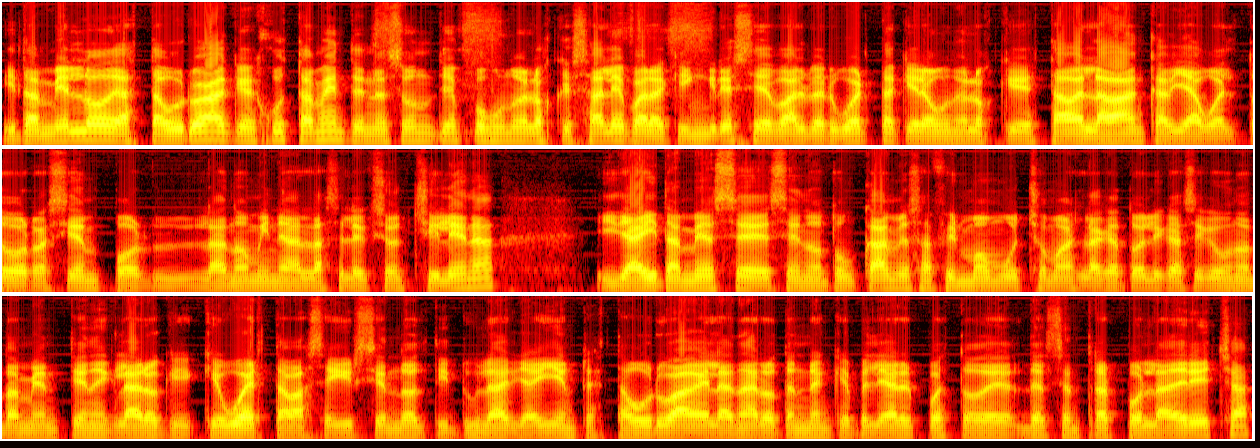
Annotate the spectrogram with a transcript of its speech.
Y también lo de Astaurua, que justamente en el segundo tiempo es uno de los que sale para que ingrese Valver Huerta, que era uno de los que estaba en la banca, había vuelto recién por la nómina de la selección chilena y de ahí también se, notó un cambio, se afirmó mucho más la Católica, así que uno también tiene claro que, Huerta va a seguir siendo el titular y ahí entre esta Uruguay y Lanaro tendrán que pelear el puesto del central por la derecha.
